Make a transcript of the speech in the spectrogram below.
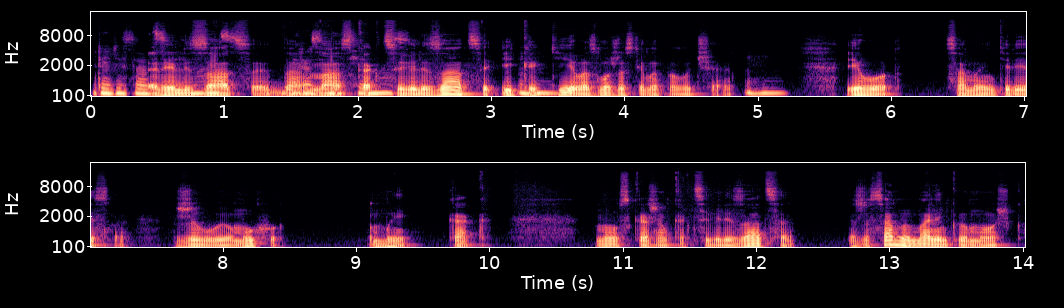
Реализация. реализации нас, да, нас как нас. цивилизации и Мгм. какие возможности мы получаем. Мгм. И вот самое интересное, живую муху мы как, ну скажем, как цивилизация, даже самую маленькую мошку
